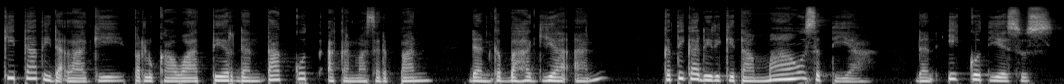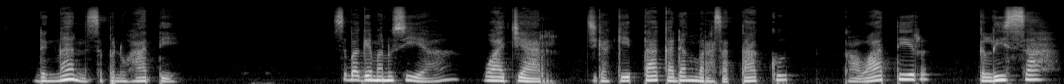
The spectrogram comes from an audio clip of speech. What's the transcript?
kita tidak lagi perlu khawatir dan takut akan masa depan dan kebahagiaan ketika diri kita mau setia dan ikut Yesus dengan sepenuh hati. Sebagai manusia, wajar jika kita kadang merasa takut, khawatir, gelisah.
